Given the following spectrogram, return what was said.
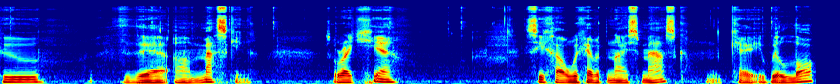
to the um, masking. So right here, see how we have a nice mask. Okay, we'll log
